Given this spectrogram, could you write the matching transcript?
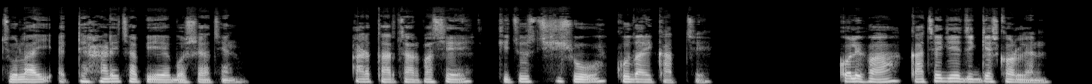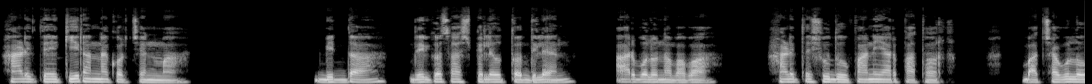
চুলায় একটি হাঁড়ি চাপিয়ে বসে আছেন আর তার চারপাশে কিছু শিশু ক্ষুধায় কাঁদছে। খলিফা কাছে গিয়ে জিজ্ঞেস করলেন, হাঁড়িতে কি রান্না করছেন মা? বৃদ্ধা দীর্ঘশ্বাস ফেলে উত্তর দিলেন, আর বলো না বাবা, হাঁড়িতে শুধু পানি আর পাথর। বাচ্চাগুলো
